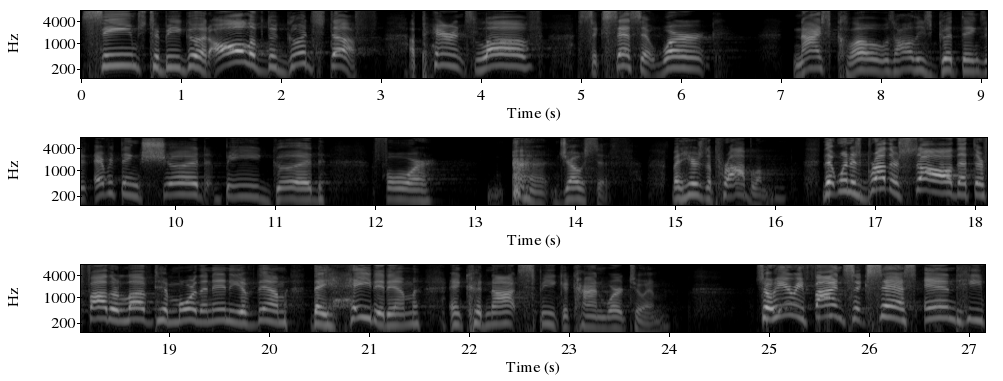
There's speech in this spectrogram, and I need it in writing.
seems to be good. All of the good stuff a parent's love, success at work, nice clothes, all these good things. Everything should be good for Joseph. But here's the problem that when his brothers saw that their father loved him more than any of them, they hated him and could not speak a kind word to him. So here he finds success and he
